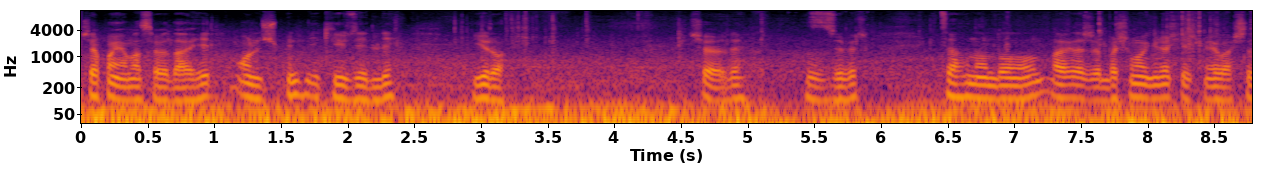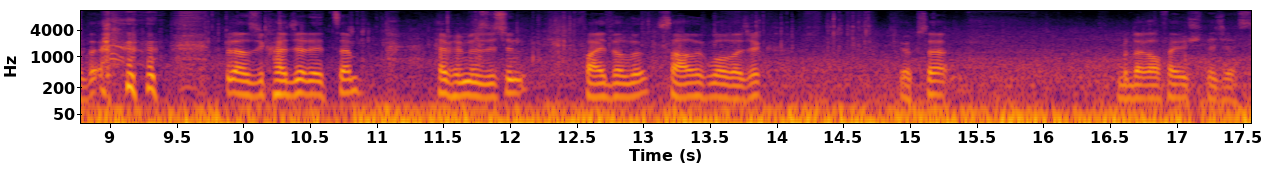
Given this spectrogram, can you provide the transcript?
Japonya masrafı dahil 13.250 euro. Şöyle hızlıca bir etrafından dolanalım. Arkadaşlar başıma güneş geçmeye başladı. Birazcık hacer etsem hepimiz için faydalı, sağlıklı olacak. Yoksa burada kafayı üşüteceğiz.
